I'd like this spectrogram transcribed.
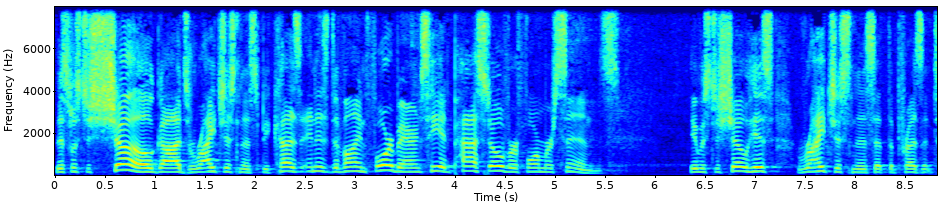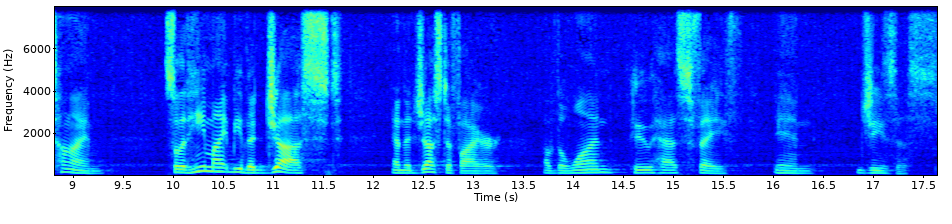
This was to show God's righteousness because in his divine forbearance he had passed over former sins. It was to show his righteousness at the present time so that he might be the just and the justifier of the one who has faith in Jesus.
